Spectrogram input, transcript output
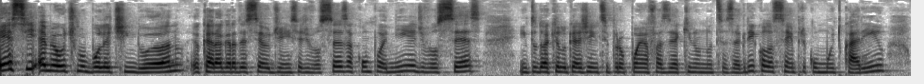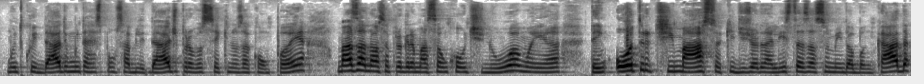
Esse é meu último boletim do ano. Eu quero agradecer a audiência de vocês, a companhia de vocês em tudo aquilo que a gente se propõe a fazer aqui no Notícias Agrícolas, sempre com muito carinho, muito cuidado e muita responsabilidade para você que nos acompanha. Mas a nossa programação continua. Amanhã tem outro timaço aqui de jornalistas assumindo a bancada.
